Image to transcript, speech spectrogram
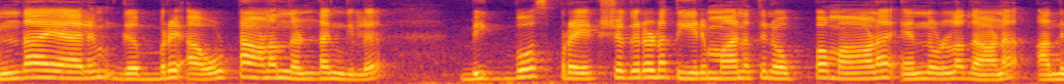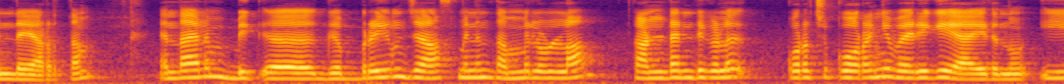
എന്തായാലും ഗബ്രി ഔട്ടാണെന്നുണ്ടെങ്കിൽ ബിഗ് ബോസ് പ്രേക്ഷകരുടെ തീരുമാനത്തിനൊപ്പമാണ് എന്നുള്ളതാണ് അതിന്റെ അർത്ഥം. എന്തായാലും ബിഗ് ഗബ്രിയും ജാസ്മിനും തമ്മിലുള്ള കണ്ടന്റുകൾ കുറച്ച് കുറഞ്ഞു വരികയായിരുന്നു ഈ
